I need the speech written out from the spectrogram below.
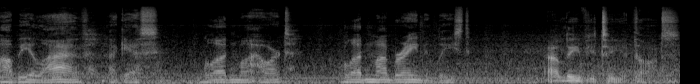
I'll be alive, I guess. Blood in my heart. Blood in my brain, at least. I'll leave you to your thoughts.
